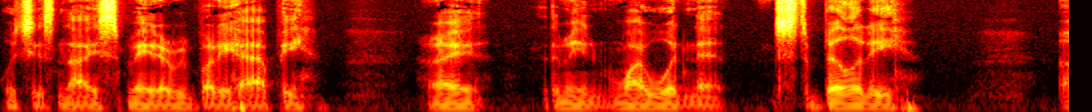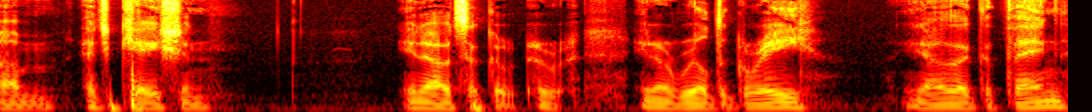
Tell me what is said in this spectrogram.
which is nice, made everybody happy, right? I mean, why wouldn't it? Stability, um, education, You know, it's like a, a you know real degree. You know, like a thing,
